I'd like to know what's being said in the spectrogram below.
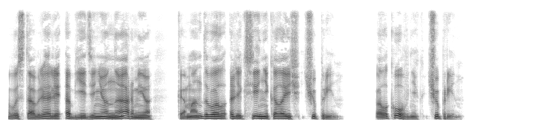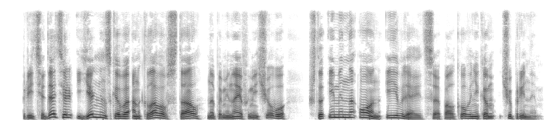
выставляли объединенную армию, командовал Алексей Николаевич Чуприн, полковник Чуприн. Председатель Ельнинского анклава встал, напоминая Фомичеву, что именно он и является полковником Чуприным.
